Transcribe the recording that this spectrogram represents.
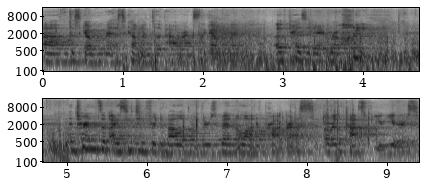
um, this government has come into power. It's the government of President Rouhani. In terms of ICT for development, there's been a lot of progress over the past few years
